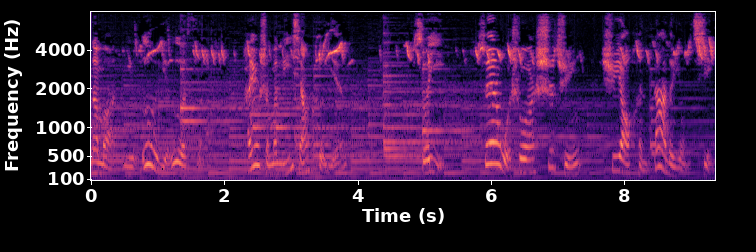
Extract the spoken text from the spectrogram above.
那么你饿也饿死了，还有什么理想可言？所以，虽然我说狮群需要很大的勇气。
